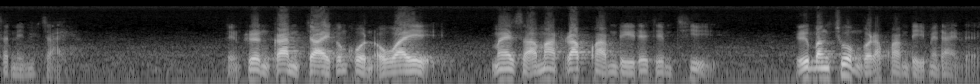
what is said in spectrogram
สนิมใจ เป็นเครื่องกั้นใจของคนเอาไว้ ไม่สามารถรับความดีได้เต็มที่ หรือบางช่วงก็รับความดีไม่ได้เลย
